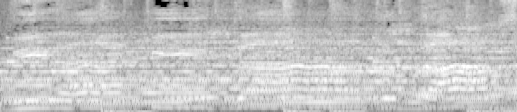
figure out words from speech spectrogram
Biar kita tetap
